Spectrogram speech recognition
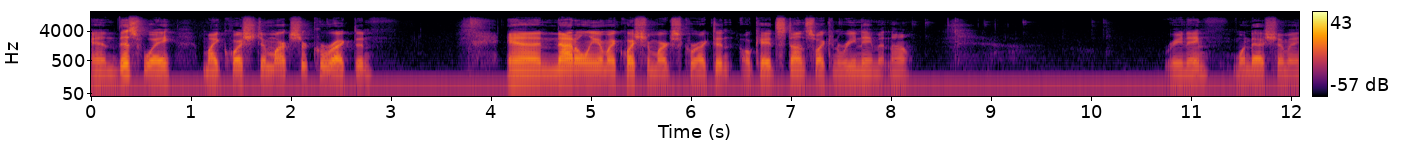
And this way, my question marks are corrected. And not only are my question marks corrected, okay, it's done, so I can rename it now. Rename 1-MA.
